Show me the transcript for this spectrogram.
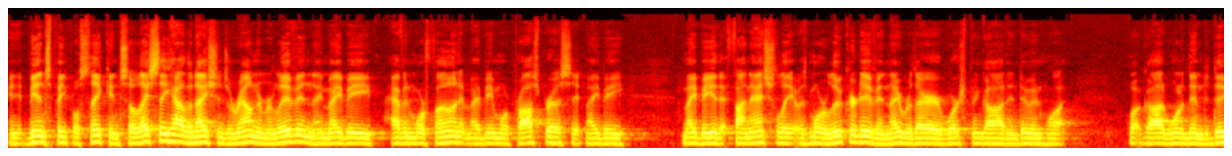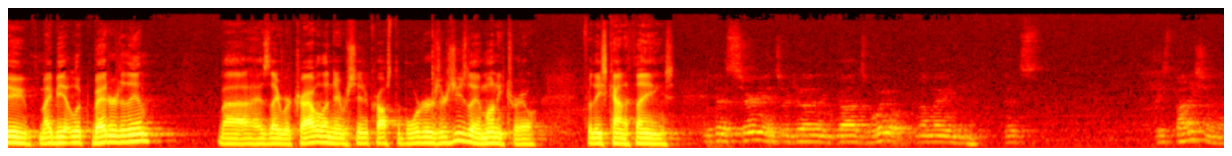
and it bends people's thinking. So they see how the nations around them are living. They may be having more fun. It may be more prosperous. It may be, may be that financially it was more lucrative, and they were there worshiping God and doing what, what God wanted them to do. Maybe it looked better to them by, as they were traveling. They were seeing across the borders. There's usually a money trail for these kind of things. The Assyrians are doing God's will. I mean, it's, he's punishing them.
